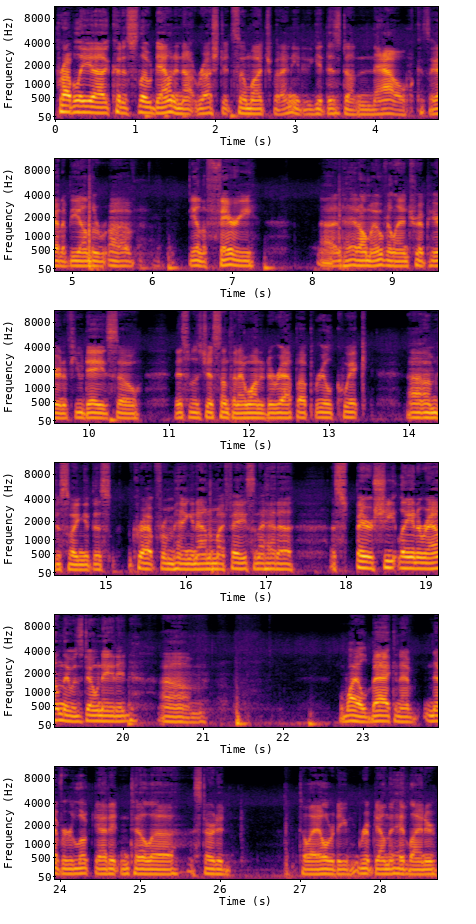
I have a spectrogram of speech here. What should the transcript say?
probably uh, could have slowed down and not rushed it so much, but I needed to get this done now because I got to be on the uh, be on the ferry I head on my overland trip here in a few days, so this was just something I wanted to wrap up real quick, um, just so I can get this crap from hanging out on my face. And I had a, a spare sheet laying around that was donated um, a while back, and I've never looked at it until uh, I started, until I already ripped down the headliner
